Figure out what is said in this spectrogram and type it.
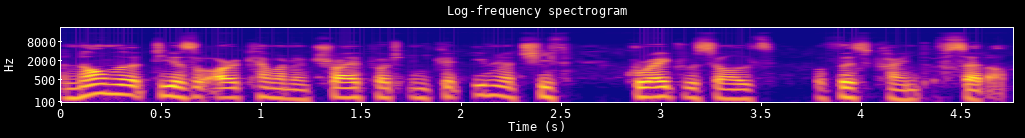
a normal DSLR camera on a tripod, and you can even achieve great results with this kind of setup.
